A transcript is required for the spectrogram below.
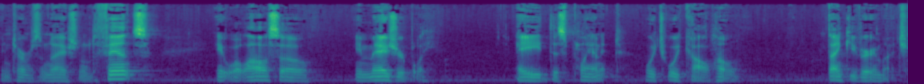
in terms of national defense. It will also immeasurably aid this planet, which we call home. Thank you very much.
